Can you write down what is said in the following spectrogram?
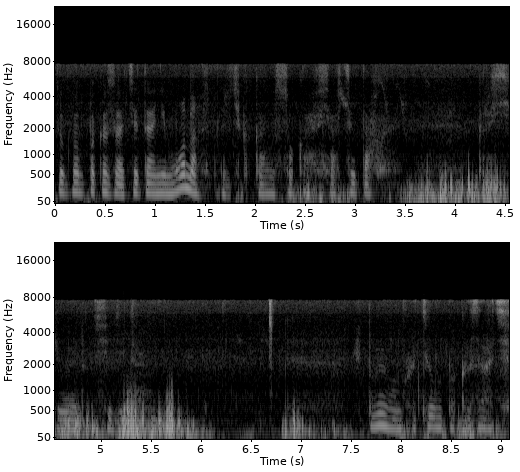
Чтобы вам показать. Это анимона. Смотрите, какая высокая вся в цветах. Красивая тут сидит что я вам хотела показать.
